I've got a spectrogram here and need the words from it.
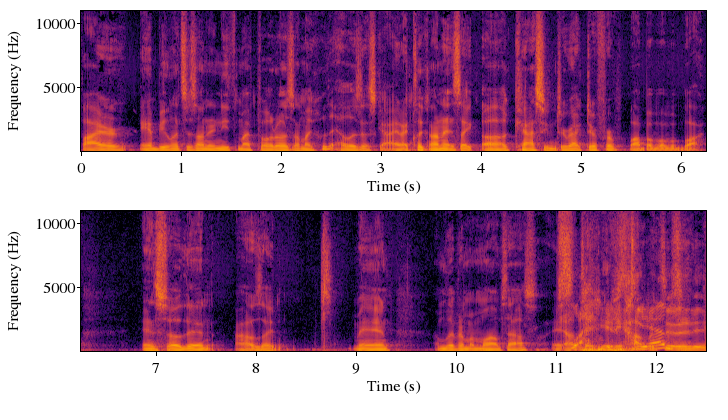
fire ambulances underneath my photos. I'm like, who the hell is this guy? And I click on it. It's like, oh, casting director for blah blah blah blah blah. And so then I was like, man. I'm living at my mom's house, and I'll take any opportunity.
